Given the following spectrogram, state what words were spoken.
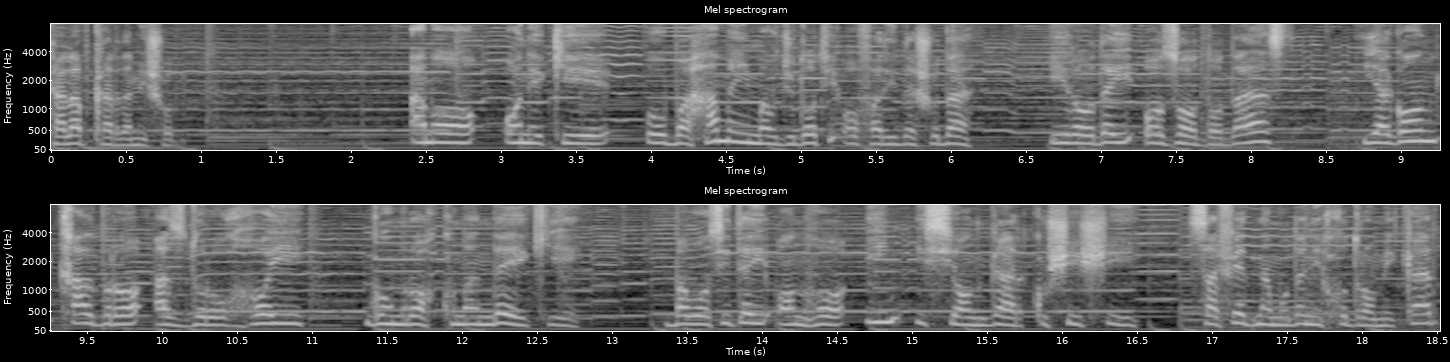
талаб карда мешуд. Аммо оне ки ӯ ба ҳамаи мавҷудоти офаридашуда иродаи озод додааст ягон қалбро аз дурӯғҳои гумроҳкунандае ки ба воситаи онҳо ин исьёнгар кӯшиши сафед намудани худро мекард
